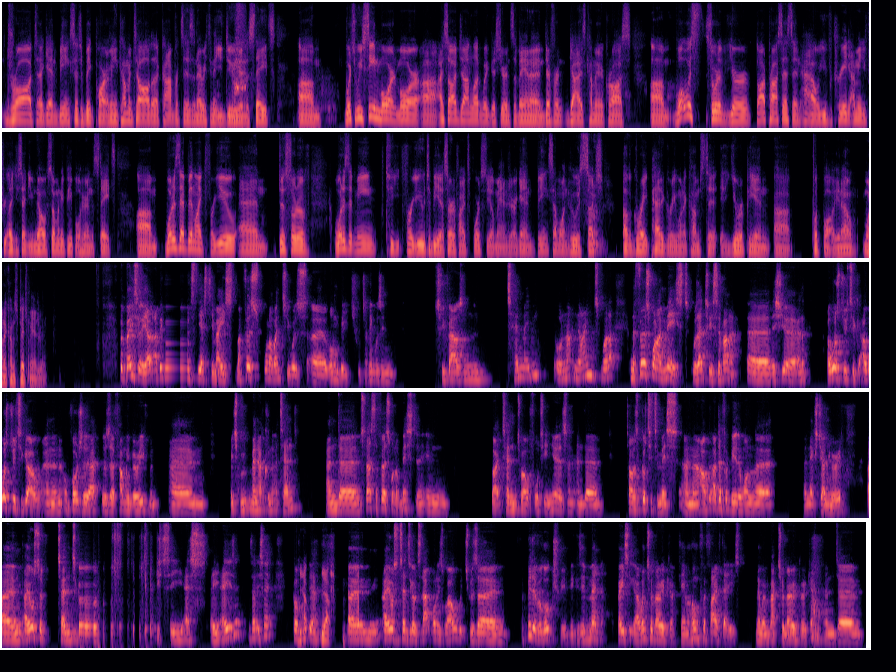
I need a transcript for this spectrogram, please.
draw to again being such a big part? I mean, coming to all the conferences and everything that you do here in the states. Um, which we've seen more and more. Uh, I saw John Ludwig this year in Savannah and different guys coming across. Um, what was sort of your thought process and how you've created? I mean, like you said, you know so many people here in the states. Um, what has that been like for you? And just sort of, what does it mean to for you to be a certified sports field manager? Again, being someone who is such of a great pedigree when it comes to European uh, football. You know, when it comes to pitch management. But basically, I, have been going to the STMA. My first one I went to was uh, Long Beach, which I think was in 2010, maybe or nine. Well, and the first one I missed was actually Savannah uh, this year, and I was due to I was due to go, and then unfortunately there was a family bereavement, um, which meant I couldn't attend. And um, so that's the first one I've missed in, in, like 10, 12, 14 years. And, and um, so I was gutted to miss, and uh, I'll, I'll, definitely be the one uh, next January. Um, I also tend to go to is it? Is that you say it? Go, yep, yeah. Yep. Um, I also tend to go to that one as well, which was um, a bit of a luxury because it meant basically I went to America, came home for five days, and then went back to America again. And um,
